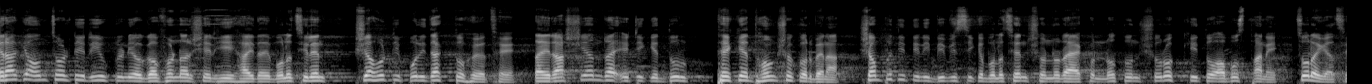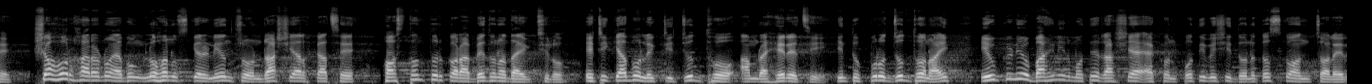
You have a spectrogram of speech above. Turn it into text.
এর আগে অঞ্চলটির ইউক্রেনীয় গভর্নর শেরহি হায়দায় বলেছিলেন, শহরটি পরিত্যক্ত হয়েছে, তাই রাশিয়ানরা এটিকে দূর থেকে ধ্বংস করবে না। সম্প্রতি তিনি বিবিসিকে বলেছেন, সৈন্যরা এখন নতুন সুরক্ষিত অবস্থানে চলে গেছে। শহর হারানো এবং লোহানুস্কের নিয়ন্ত্রণ রাশিয়ার কাছে হস্তান্তর করা বেদনাদায়ক ছিল। এটি কেবল একটি যুদ্ধ আমরা হেরেছি, কিন্তু পুরো যুদ্ধ নয়, ইউক্রেনীয় বাহিনীর মতে রাশিয়া এখন প্রতিবেশী দনেতস্ক অঞ্চলের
